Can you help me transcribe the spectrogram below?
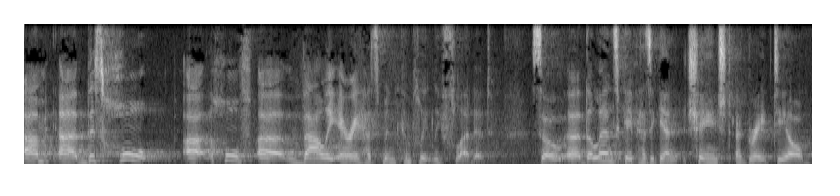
um, uh, this whole uh, whole uh, valley area has been completely flooded. So uh, the landscape has again changed a great deal.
